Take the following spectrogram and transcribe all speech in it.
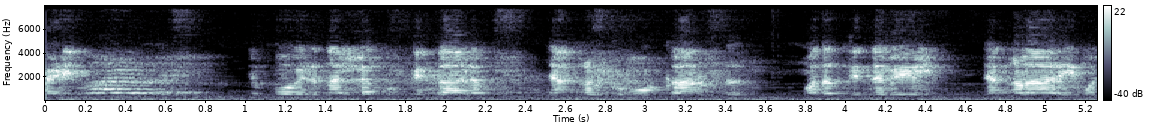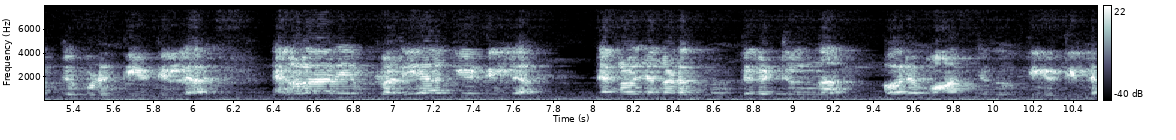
കഴിഞ്ഞു പോയൊരു നല്ല കുട്ടിക്കാലം ഞങ്ങൾക്ക് ഓർക്കാറുണ്ട്. മതത്തിന്റെ പേരിൽ ഞങ്ങൾ ഞങ്ങളാരെയും ഒറ്റപ്പെടുത്തിയിട്ടില്ല. ഞങ്ങളാരെയും കളിയാക്കിയിട്ടില്ല. ഞങ്ങൾ ഞങ്ങളുടെ കൂട്ടുകെട്ടിൽ നിന്ന് അവരെ മാറ്റി നിർത്തിയിട്ടില്ല.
